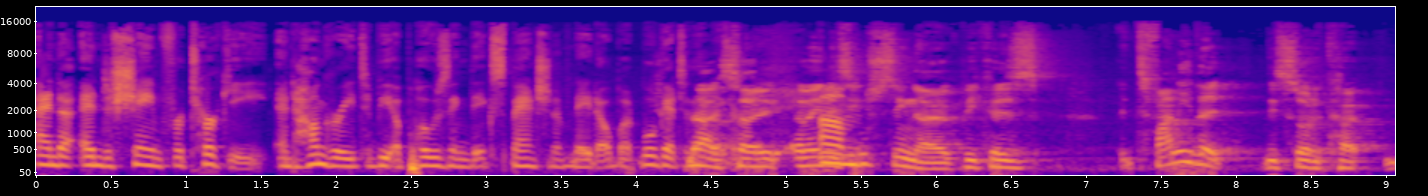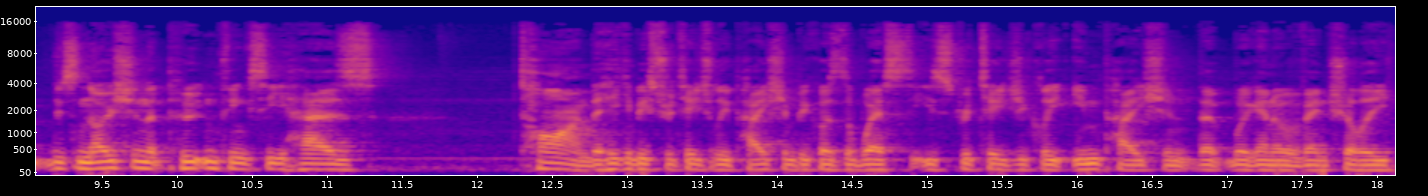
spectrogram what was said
and a, and a shame for Turkey and Hungary to be opposing the expansion of NATO. But we'll get to that. No, later. so I mean, it's um, interesting though because it's funny that this sort of co- this notion that Putin thinks he has time that he can be strategically patient because the West is strategically impatient that we're going to eventually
